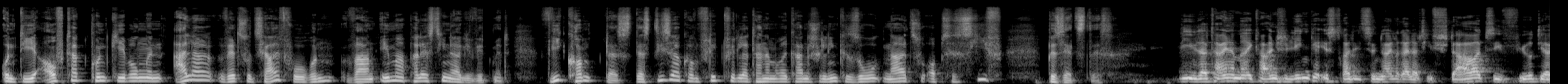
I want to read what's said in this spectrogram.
Und die Auftaktkundgebungen aller Weltsozialforen waren immer Palästina gewidmet. Wie kommt das, dass dieser Konflikt für die lateinamerikanische Linke so nahezu obsessiv besetzt ist? Die lateinamerikanische Linke ist traditionell relativ stark. Sie führt ja,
